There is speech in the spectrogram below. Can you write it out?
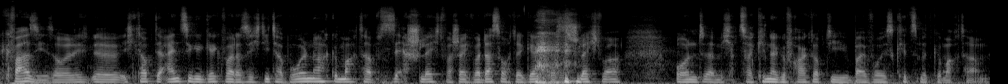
quasi. So, ich, äh, ich glaube, der einzige Gag war, dass ich Dieter Bohlen nachgemacht habe. Sehr schlecht. Wahrscheinlich war das auch der Gag, dass es schlecht war. Und ähm, ich habe zwei Kinder gefragt, ob die bei Voice Kids mitgemacht haben.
